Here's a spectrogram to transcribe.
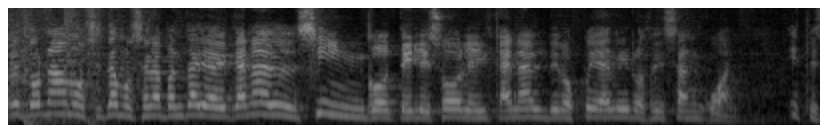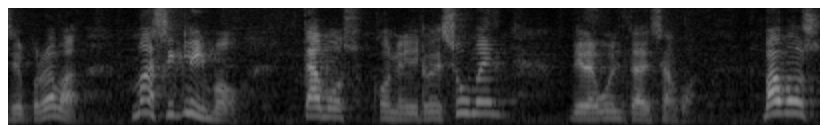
retornamos. Estamos en la pantalla del canal 5 Telesol, el canal de los pedaleros de San Juan. Este es el programa Más Ciclismo. Estamos con el resumen de la Vuelta de San Juan. Vamos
